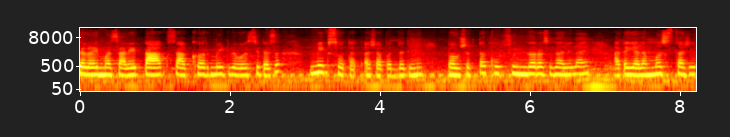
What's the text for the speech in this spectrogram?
सगळे मसाले ताक साखर मीठ व्यवस्थित असं मिक्स होतात. अशा पद्धतीने पाहू शकता. खूप सुंदर असं झालेलं आहे. आता याला मस्त अशी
